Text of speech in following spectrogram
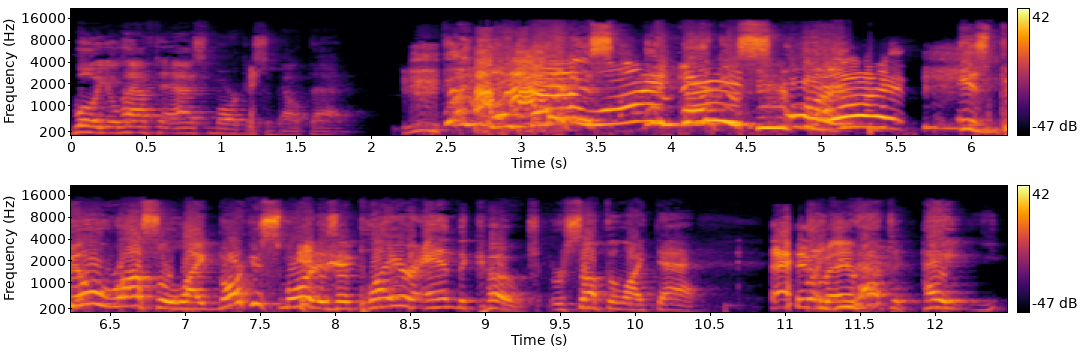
"Well, you'll have to ask Marcus about that." Like, Marcus, like Marcus Smart What? is Bill Russell. Like Marcus Smart is a player and the coach, or something like that. Like you have to. Hey,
